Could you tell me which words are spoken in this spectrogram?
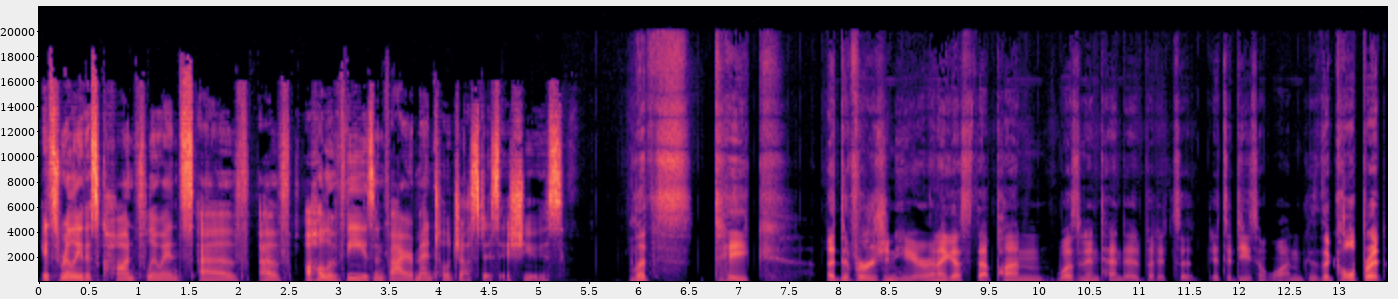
It's really this confluence of, of all of these environmental justice issues. Let's take a diversion here, and I guess that pun wasn't intended, but it's a it's a decent one because the culprit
